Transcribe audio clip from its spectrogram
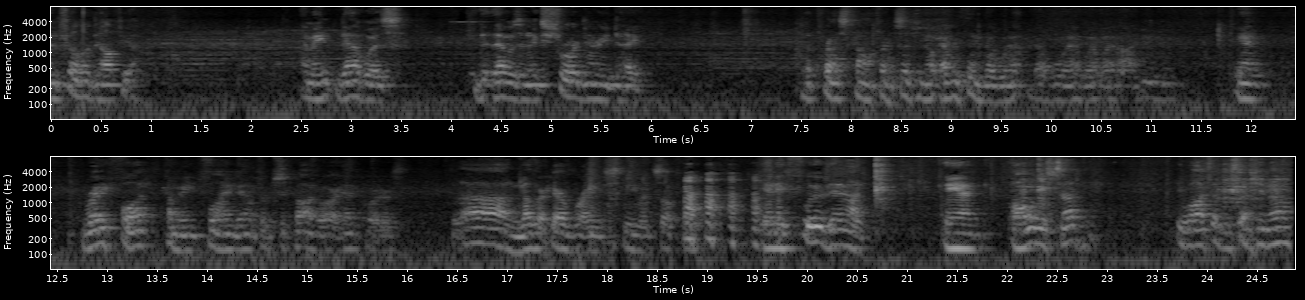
in Philadelphia. I mean, that was that was an extraordinary day the press conferences, you know, everything that went, that went, went, went on. And Ray fought coming, flying down from Chicago, our headquarters. Ah, another harebrained scheme and so forth. and he flew down, and all of a sudden, he walks up and says, "You know,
